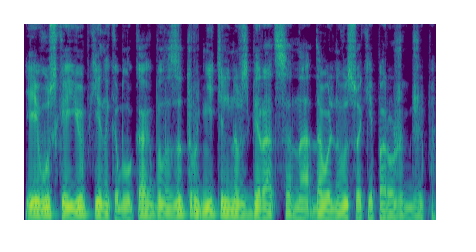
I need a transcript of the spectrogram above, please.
ей в узкой юбке и на каблуках было затруднительно взбираться на довольно высокий порожек джипа.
